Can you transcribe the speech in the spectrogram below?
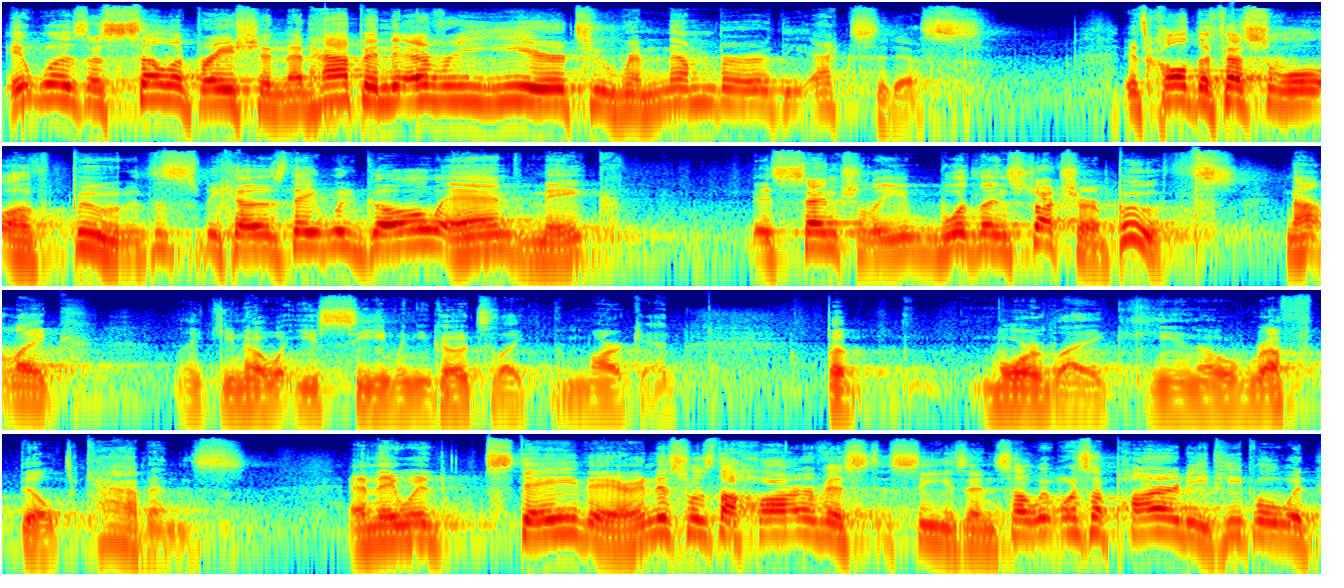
It was a celebration that happened every year to remember the Exodus. It's called the Festival of Booths because they would go and make essentially woodland structure, booths, not like, like you know what you see when you go to like the market, but more like, you know, rough built cabins. And they would stay there. And this was the harvest season. So it was a party. People would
